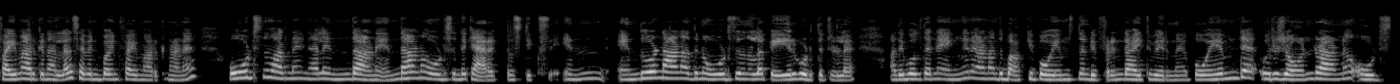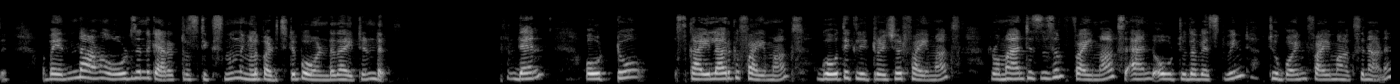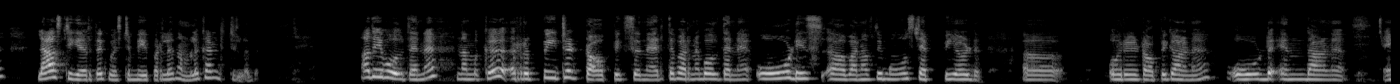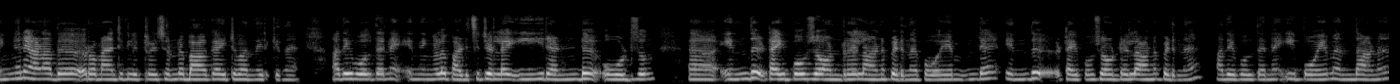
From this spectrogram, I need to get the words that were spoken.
ഫൈവ് മാർക്കിനല്ല സെവൻ പോയിന്റ് ഫൈവ് മാർക്കിനാണ് ഓഡ്സ് എന്ന് പറഞ്ഞു കഴിഞ്ഞാൽ എന്താണ്? എന്താണ് ഓഡ്സിന്റെ ക്യാരക്ടറിസ്റ്റിക്സ് എന്തുകൊണ്ടാണ് അതിന് ഓഡ്സ് എന്നുള്ള പേര് കൊടുത്തിട്ടുള്ളത്? അതേപോലെ തന്നെ എങ്ങനെയാണ് അത് ബാക്കി പോയംസ് ഡിഫറെന്റ് ആയിട്ട് വരുന്നത്? പോയമിന്റെ ഒരു ജോണറാണ് ഓഡ്സ് അപ്പൊ എന്താണ് ഓഡ്സിന്റെ ക്യാരക്ടറിസ്റ്റിക്സ് എന്ന് നിങ്ങൾ പഠിച്ചിട്ട് പോകേണ്ടതായിട്ടുണ്ട്. Then ode skylark five marks gothic literature five marks romanticism five marks and ode to the west wind two point five മാർക്സിനാണ് last ഇയറത്തെ ക്വസ്റ്റ്യൻ പേപ്പറിൽ നമ്മൾ കണ്ടിട്ടുള്ളത്. അതേപോലെ തന്നെ നമുക്ക് റിപ്പീറ്റഡ് ടോപ്പിക്സ് നേരത്തെ പറഞ്ഞ പോലെ തന്നെ ode is one of the most appeared ഒരു ടോപ്പിക്കാണ് ഓഡ് എന്താണ്? എങ്ങനെയാണ് അത് റൊമാന്റിക് ലിറ്ററേച്ചറിന്റെ ഭാഗമായിട്ട് വന്നിരിക്കുന്നത് അതേപോലെ തന്നെ നിങ്ങൾ പഠിച്ചിട്ടുള്ള ഈ രണ്ട് ഓഡ്സും എന്ത് ടൈപ്പ് ഓഫ് ജോൺറിലാണ് പെടുന്നത് പോയമിന്റെ എന്ത് ടൈപ്പ് ഓഫ് ജോൺറിലാണ് പെടുന്നത് അതേപോലെ തന്നെ ഈ പോയം എന്താണ്?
